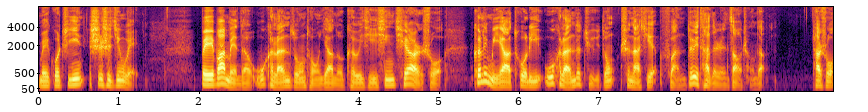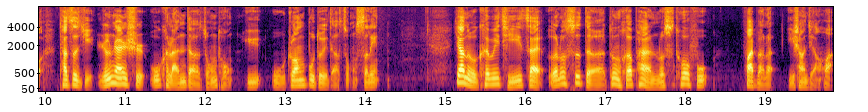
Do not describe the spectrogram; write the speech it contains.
美国之音时事经纬，被罢免的乌克兰总统亚努科维奇星期二说，克里米亚脱离乌克兰的举动是那些反对他的人造成的。他说，他自己仍然是乌克兰的总统与武装部队的总司令。亚努科维奇在俄罗斯的顿河畔罗斯托夫发表了以上讲话，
